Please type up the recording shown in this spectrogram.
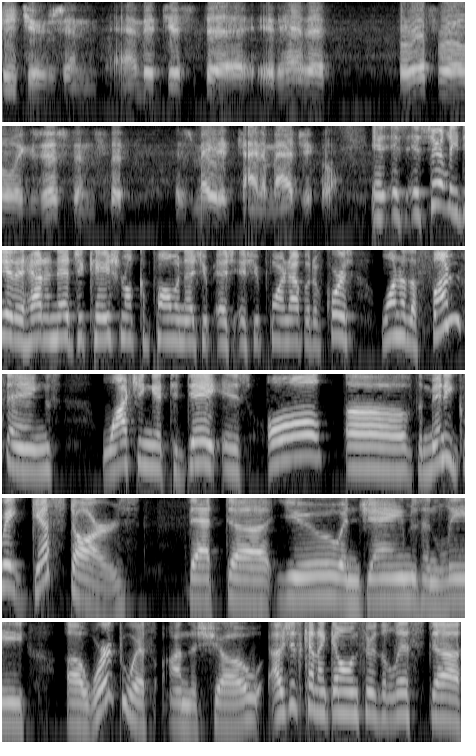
teachers, and and it just uh, it had a peripheral existence that has made it kind of magical. It, it, it, certainly did. It had an educational component, as you as, as you point out. But of course, one of the fun things watching it today is all of the many great guest stars that uh, you and James and Lee uh, worked with on the show. I was just kind of going through the list uh,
